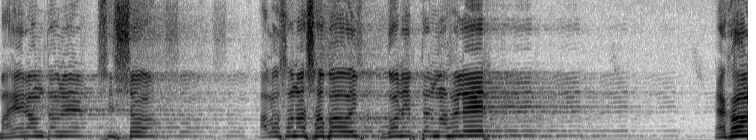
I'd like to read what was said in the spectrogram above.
মাহের রমজানের শীর্ষ আলোচনা সভা ওই গণ ইফতার এখন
